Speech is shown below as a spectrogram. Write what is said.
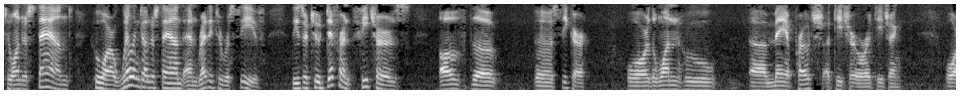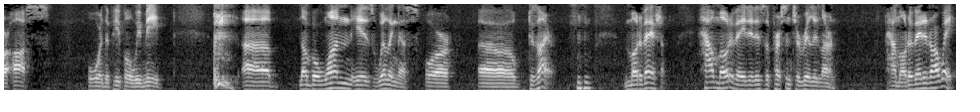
to understand who are willing to understand and ready to receive. These are two different features of the uh, seeker or the one who uh, may approach a teacher or a teaching, or us, or the people we meet. uh, number one is willingness or uh, desire, motivation. How motivated is the person to really learn? How motivated are we?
